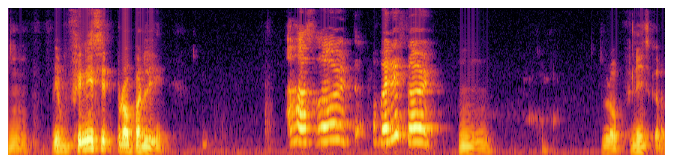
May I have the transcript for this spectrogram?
Hmm. You finish it properly. ah, salt. Very salt. हम्म लो फिनिश करो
